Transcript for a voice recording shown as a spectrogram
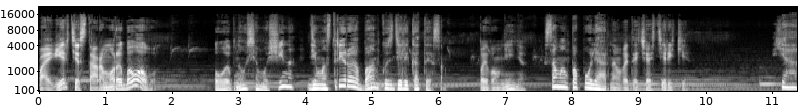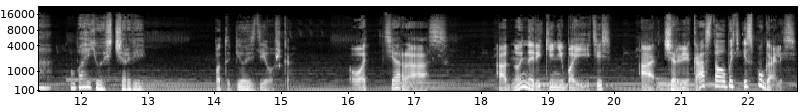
Поверьте старому рыболову». Улыбнулся мужчина, демонстрируя банку с деликатесом, по его мнению, самым популярным в этой части реки. «Я боюсь червей», — потупилась девушка. «Вот те раз. Одной на реке не боитесь, а червяка, стало быть, испугались».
